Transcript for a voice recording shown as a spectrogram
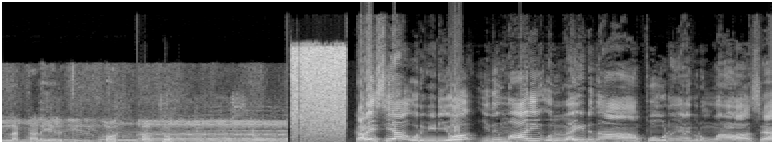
எல்லாம் தலையெழுத்து. கடைசியா ஒரு வீடியோ இது மாதிரி ஒரு ரைடு தான் போகணும்னு எனக்கு ரொம்ப நாள் ஆசை.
